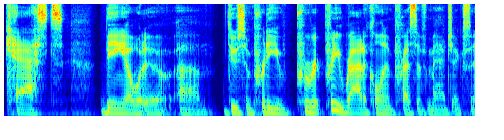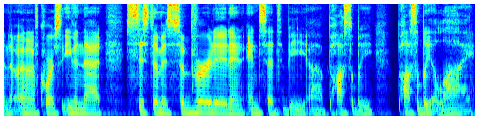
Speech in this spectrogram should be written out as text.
castes being able to um, do some pretty pr- pretty radical and impressive magics, and, and, of course, even that system is subverted and, and said to be uh, possibly possibly a lie.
